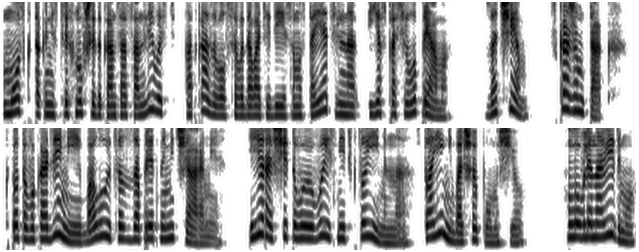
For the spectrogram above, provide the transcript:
Мозг, так и не стряхнувший до конца сонливость, отказывался выдавать идеи самостоятельно, и я спросила прямо. «Зачем?» «Скажем так, кто-то в академии балуется с запретными чарами, и я рассчитываю выяснить, кто именно, с твоей небольшой помощью. Ловля на ведьму?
